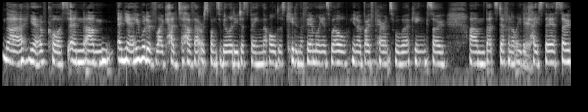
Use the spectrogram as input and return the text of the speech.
Nah, yeah, of course, and um, and yeah, he would have like had to have that responsibility, just being the oldest kid in the family as well. You know, both parents were working, so um, that's definitely the yeah. case there. So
